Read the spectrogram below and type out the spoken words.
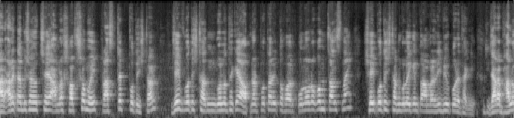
আর আরেকটা বিষয় হচ্ছে, আমরা সবসময় ট্রাস্টেড প্রতিষ্ঠান, যেই প্রতিষ্ঠানগুলো থেকে আপনার প্রতারিত হওয়ার কোনো রকম চান্স নাই সেই প্রতিষ্ঠানগুলোই কিন্তু আমরা রিভিউ করে থাকি। যারা ভালো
